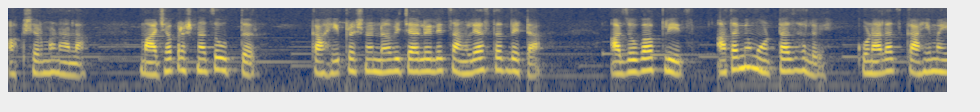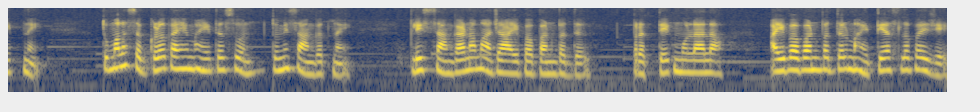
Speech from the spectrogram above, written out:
अक्षर म्हणाला. माझ्या प्रश्नाचं उत्तर. काही प्रश्न न विचारलेले चांगले असतात बेटा. आजोबा प्लीज आता मी मोठा झालो आहे कुणालाच काही माहीत नाही. तुम्हाला सगळं काही माहीत असून तुम्ही सांगत नाही. प्लीज सांगा ना माझ्या आईबाबांबद्दल. प्रत्येक मुलाला आईबाबांबद्दल माहिती असलं पाहिजे.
